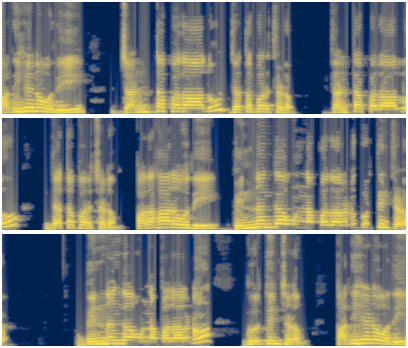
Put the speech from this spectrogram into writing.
పదిహేనవది జంట పదాలు జతపరచడం. జంట పదాలు జతపరచడం. పదహారవది భిన్నంగా ఉన్న పదాలను గుర్తించడం. భిన్నంగా ఉన్న పదాలను గుర్తించడం. పదిహేడవది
